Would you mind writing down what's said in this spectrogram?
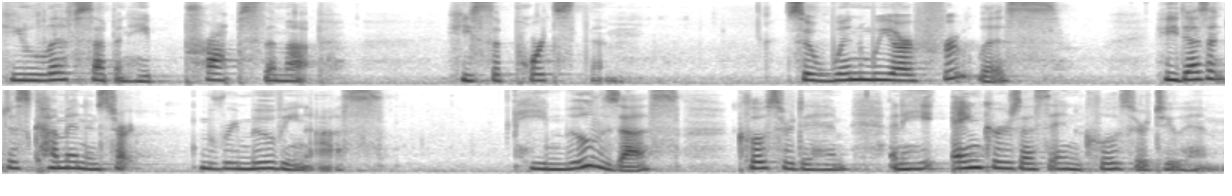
He lifts up and he props them up, he supports them. So when we are fruitless, he doesn't just come in and start removing us, he moves us closer to him and he anchors us in closer to him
